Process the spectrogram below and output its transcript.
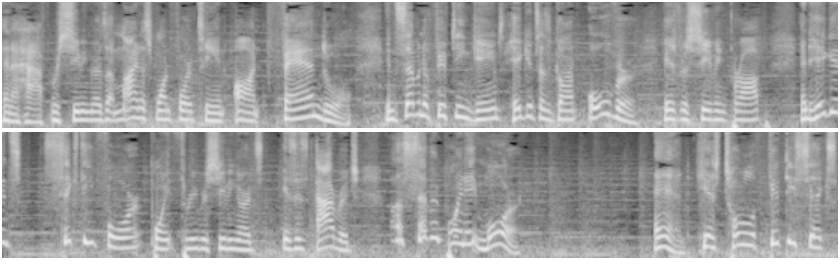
and a half receiving yards at minus 114 on FanDuel. In 7 of 15 games, Higgins has gone over his receiving prop, and Higgins' 64.3 receiving yards is his average, a 7.8 more. And he has total of 56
